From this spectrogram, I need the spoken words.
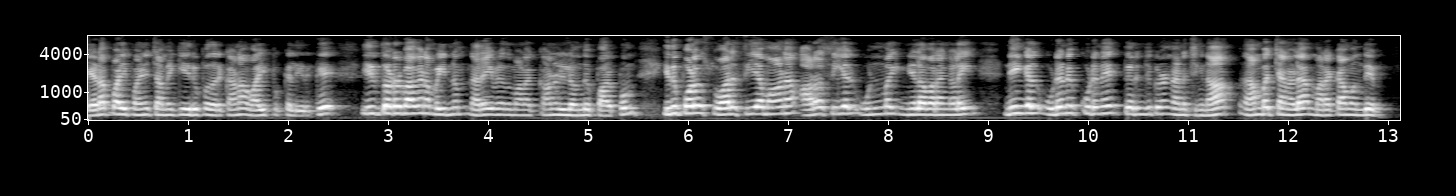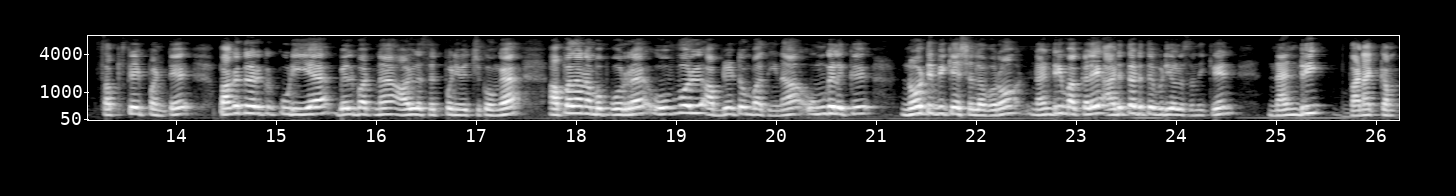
எடப்பாடி பழனிசாமிக்கு இருப்பதற்கான வாய்ப்புகள் இருக்குது இது தொடர்பாக நம்ம இன்னும் நிறைய விதமான காணொலியில் வந்து பார்ப்போம். இதுபோல் சுவாரஸ்யமான அரசியல் உண்மை நிலவரங்களை நீங்கள் உடனுக்குடனே தெரிஞ்சுக்கணும்னு நினச்சிங்கன்னா நம்ம சேனலை மறக்காமல் வந்து சப்ஸ்கிரைப் பண்ணிட்டு பக்கத்தில் இருக்கக்கூடிய பெல் பட்டனை ஆளில் செட் பண்ணி வச்சுக்கோங்க. அப்போ தான் நம்ம போடுற ஒவ்வொரு அப்டேட்டும் பார்த்தீங்கன்னா உங்களுக்கு நோட்டிஃபிகேஷனில் வரும். நன்றி மக்களே அடுத்தடுத்த வீடியோவில் சந்திக்கிறேன். நன்றி வணக்கம்.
